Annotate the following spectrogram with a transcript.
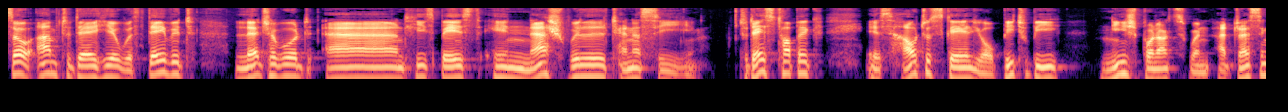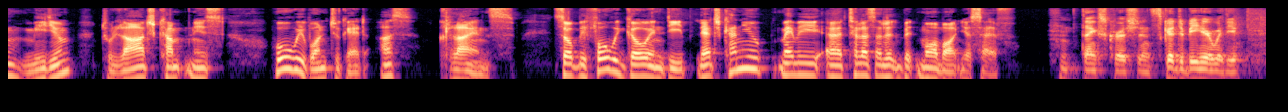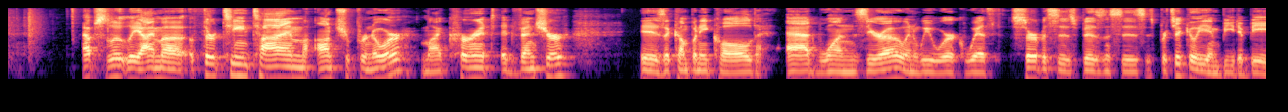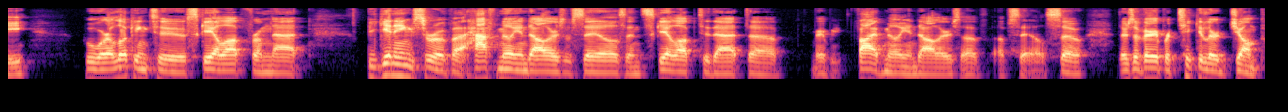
So I'm today here with David Ledgerwood, and he's based in Nashville, Tennessee. Today's topic is how to scale your B2B niche products when addressing medium to large companies who we want to get as clients. So before we go in deep, Ledge, can you maybe uh, tell us a little bit more about yourself? Thanks, Christian. It's good to be here with you. Absolutely. I'm a 13 time entrepreneur. My current adventure is a company called Ad10, and we work with services businesses, particularly in B2B, who are looking to scale up from that beginning sort of a half million dollars of sales and scale up to that uh, maybe $5 million of, of sales. So there's a very particular jump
